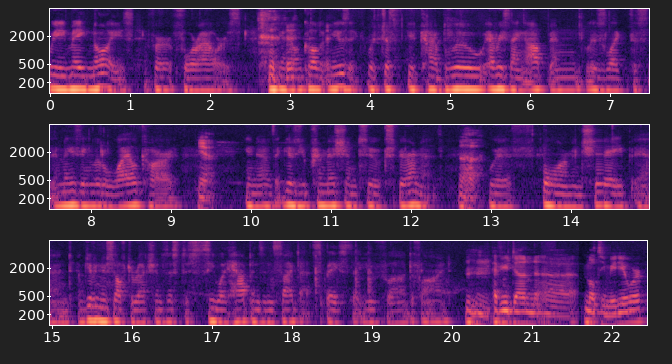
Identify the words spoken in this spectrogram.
we made noise for four hours, you know, and called it music, which just it kind of blew everything up, and was like this amazing little wild card, yeah. you know, that gives you permission to experiment Uh-huh. with form and shape and giving yourself directions just to see what happens inside that space that you've uh, defined. hmm Have you done uh, multimedia work?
